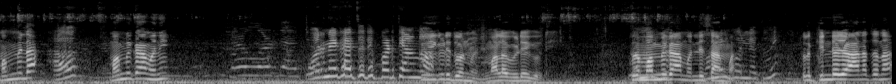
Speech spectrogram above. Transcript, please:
मम्मीला? हो. मम्मी काय म्हणी? वर नाही जायचं ते पडते तू अंगावर इकडे दोन मिनिट मला व्हिडिओ घेऊ दे. तुला मम्मी काय म्हणली सांग मला. बोलले तुम्ही? तुला किंडर आणायचं ना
